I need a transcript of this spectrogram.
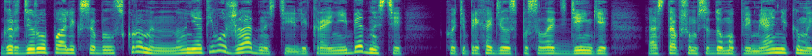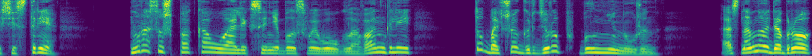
Гардероб Алекса был скромен, но не от его жадности или крайней бедности, хоть и приходилось посылать деньги оставшимся дома племянникам и сестре. Но раз уж пока у Алекса не было своего угла в Англии, то большой гардероб был не нужен. Основное добро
